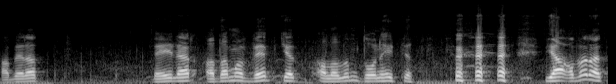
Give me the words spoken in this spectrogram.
Haberat. Beyler adama webcam alalım donate yap. ya Haberat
